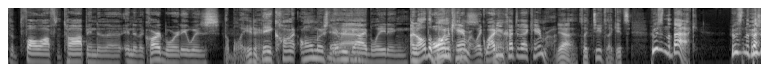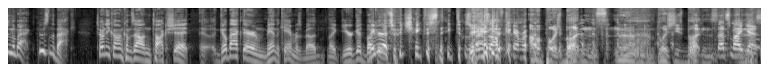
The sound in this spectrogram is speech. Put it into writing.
the fall off the top into the into the cardboard. It was the blading. they caught almost every guy blading And all the on camera. Like, why do you cut to that camera? yeah, it's like, dude, like it's who's in the back? Who's in the back Who's back? in the back? Who's in the back? Tony Khan comes out and talks shit. Uh, Go back there and man the cameras, bud. Like you're a good booker. Maybe that's what Jake the Snake does when he's off camera. I'm gonna push buttons. push these buttons. That's my guess.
